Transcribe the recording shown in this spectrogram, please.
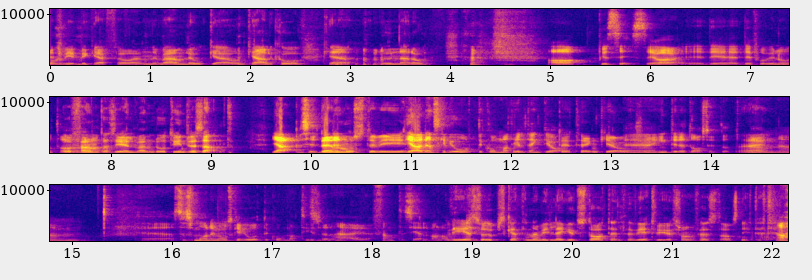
En Vibbe-kaffe och en varm Loka och en kall korv kan jag unna dem. Ja, precis. Ja, det, det får vi nog ta. Och Fantasyelvan låter ju intressant. Ja, precis. Den Den- måste vi... Ja, den ska vi återkomma till tänkte jag. Det tänker jag också. Eh, inte i detta avsnittet. Nej. Men ehm, eh, så småningom ska vi återkomma till den här fantasy-elvan. Vi är så uppskattade när vi lägger ut startelvor vet vi ju från första avsnittet. Ja.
